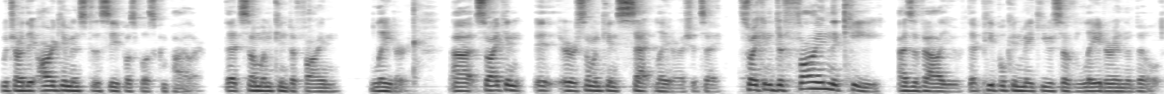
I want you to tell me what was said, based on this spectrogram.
which are the arguments to the C++ compiler that someone can define later. Uh, so I can, or someone can set later, I should say. So I can define the key as a value that people can make use of later in the build.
